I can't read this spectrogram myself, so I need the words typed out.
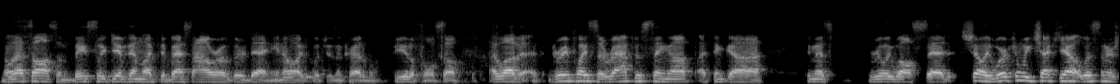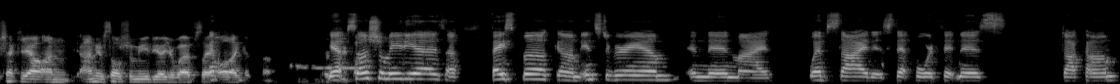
well that's awesome. Basically, give them like the best hour of their day, you know, like which is incredible, beautiful. So I love it. Great place to wrap this thing up. I think uh, I think that's really well said. Shelley, where can we check you out? Listeners, check you out on on your social media, your website, all that good stuff. Yep. Social media is a Facebook, um, Instagram, and then my website is stepforwardfitness.com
